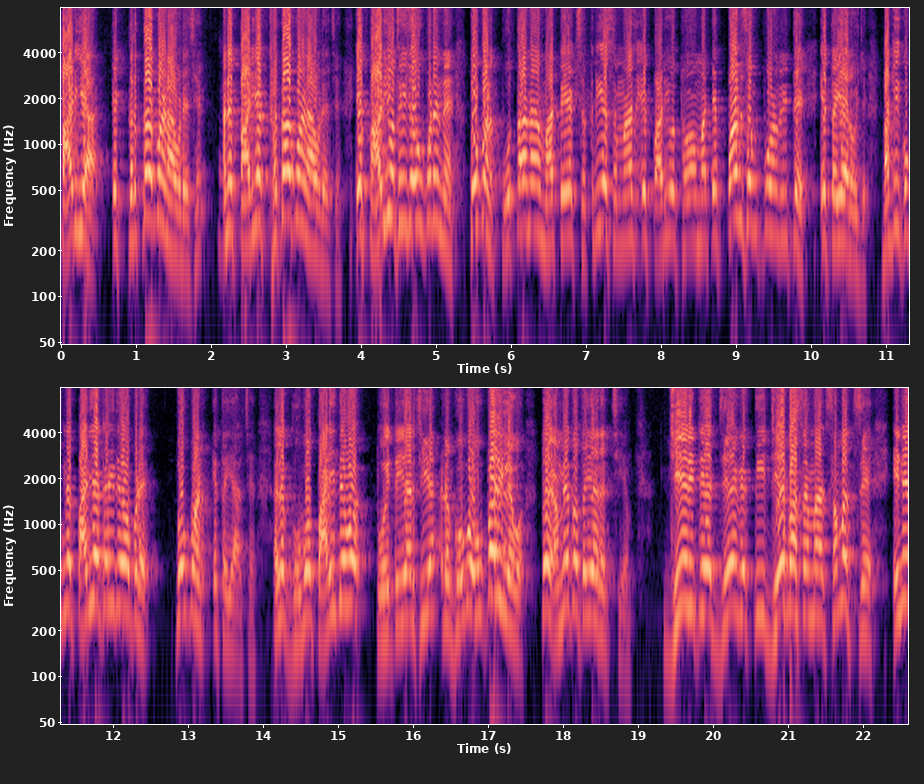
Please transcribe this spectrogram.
પાડિયા એ કરતા પણ આવડે છે અને પાડિયા થતા પણ આવડે છે. એ પાડિયો થઈ જવું પડે ને તો પણ પોતાના માટે ક્ષત્રિય સમાજ એ પાડિયો થવા માટે પણ સંપૂર્ણ રીતે એ તૈયાર હોય છે. બાકી કોકને પાડિયા કરી દેવા પડે તો પણ એ તૈયાર છે. એટલે ગોબો પાડી દેવો તોય તૈયાર છીએ અને ગોબો ઉપાડી લેવો તોય અમે તો તૈયાર જ છીએ. જે રીતે જે વ્યક્તિ જે ભાષામાં સમજશે, એને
